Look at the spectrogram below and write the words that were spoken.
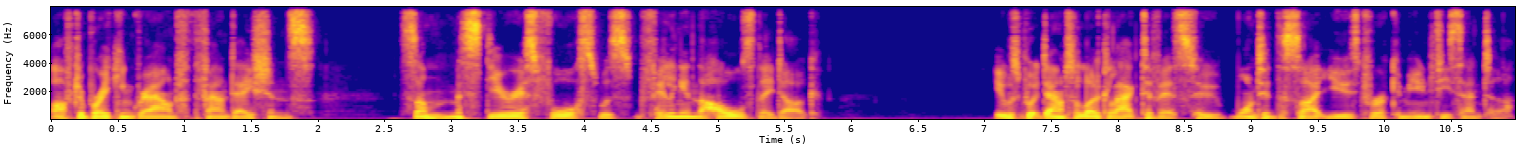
after breaking ground for the foundations, some mysterious force was filling in the holes they dug. It was put down to local activists who wanted the site used for a community centre,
